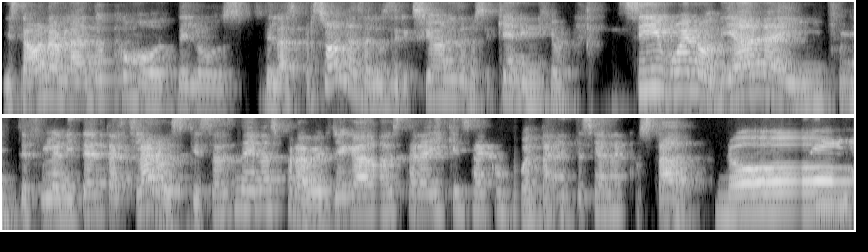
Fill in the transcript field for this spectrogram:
y estaban hablando como de, los, de las personas, de las direcciones, de no sé quién, y dijeron, sí, bueno, Diana y fulanita de tal, claro, es que esas nenas para haber llegado a estar ahí, quién sabe con cuánta gente se han acostado. No.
